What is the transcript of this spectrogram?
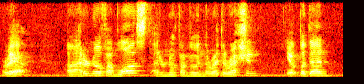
Right. Yeah. Uh, I don't know if I'm lost. I don't know if I'm going in the right direction. Yep. But then,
